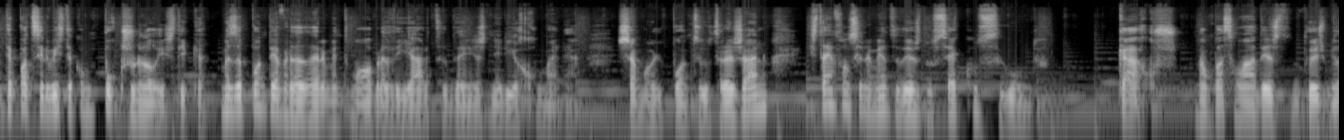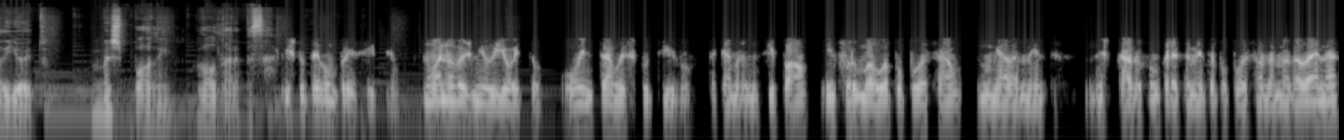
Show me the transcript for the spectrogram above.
até pode ser vista como pouco jornalística, mas a ponte é verdadeiramente uma obra de arte da engenharia romana. Chamam-lhe Ponte do Trajano e está em funcionamento desde o século II. Carros não passam lá desde 2008, mas podem voltar a passar. Isto teve um princípio. No ano 2008, o então executivo da Câmara Municipal informou a população, nomeadamente, neste caso concretamente a população da Madalena,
